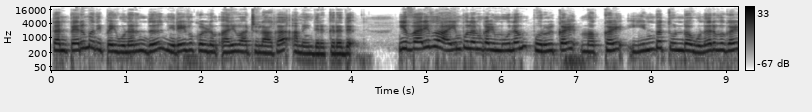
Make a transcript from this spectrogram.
தன் பெருமதிப்பை உணர்ந்து நிறைவு கொள்ளும் அறிவாற்றலாக அமைந்திருக்கிறது. இவ்வறிவு ஐம்புலன்கள் மூலம் பொருட்கள் மக்கள் இன்ப துன்ப உணர்வுகள்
